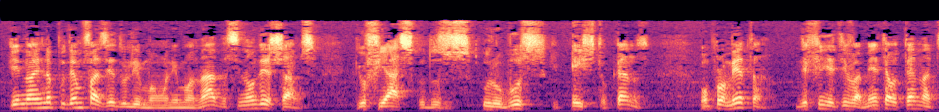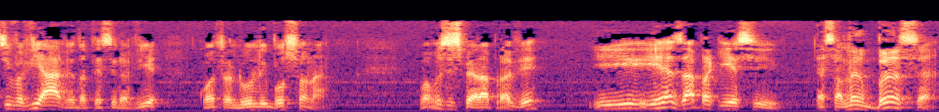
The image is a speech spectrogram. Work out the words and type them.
Porque nós ainda podemos fazer do limão uma limonada se não deixarmos que o fiasco dos urubus, ex-tucanos, comprometa definitivamente a alternativa viável da terceira via contra Lula e Bolsonaro. Vamos esperar para ver e, e rezar para que esse, essa lambança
